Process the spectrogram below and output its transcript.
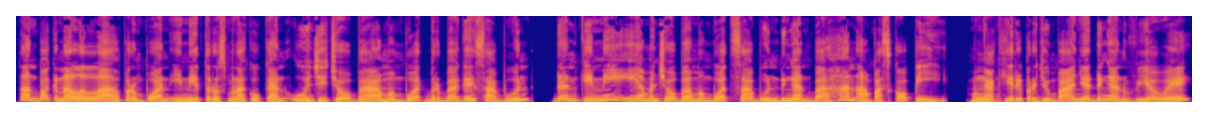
Tanpa kenal lelah, perempuan ini terus melakukan uji coba membuat berbagai sabun, dan kini ia mencoba membuat sabun dengan bahan ampas kopi. Mengakhiri perjumpaannya dengan VOA,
